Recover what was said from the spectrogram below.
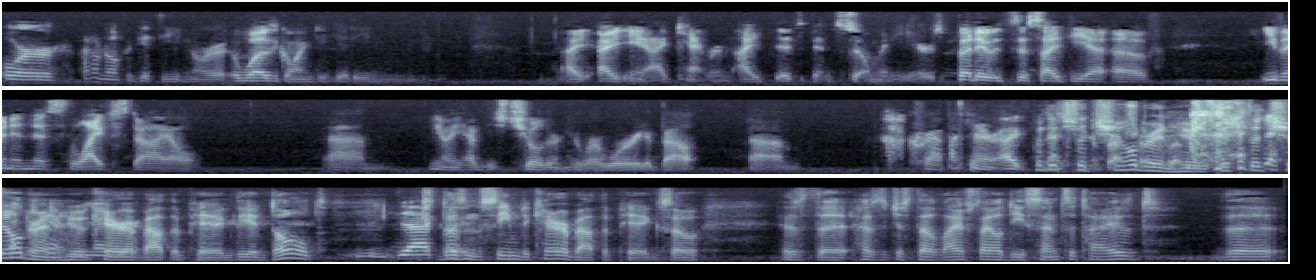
or I don't know if it gets eaten or it was going to get eaten. I I, you know, I can't remember. I, it's been so many years, but it was this idea of even in this lifestyle, um, you know, you have these children who are worried about. Um, oh crap! I can't. I, but it's the children who it's the children who care about the pig. The adult exactly. doesn't seem to care about the pig. So has the has just the lifestyle desensitized the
